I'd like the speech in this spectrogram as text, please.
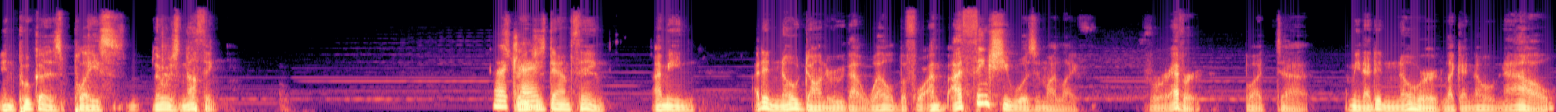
In Puka's place, there was nothing. Okay. Strangest damn thing. I mean, I didn't know Donru that well before. I'm, I think she was in my life forever, but uh, I mean, I didn't know her like I know now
